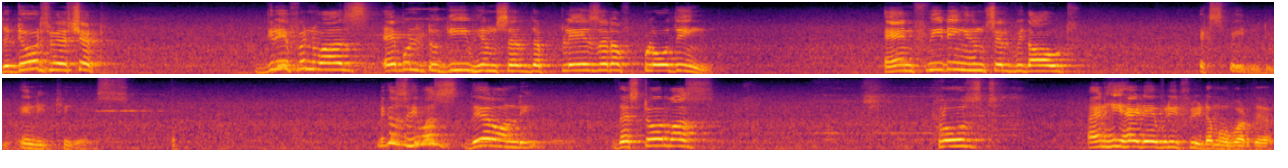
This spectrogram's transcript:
the doors were shut, Griffin was able to give himself the pleasure of clothing and feeding himself without expending anything else. Because he was there only. The store was closed and he had every freedom over there.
